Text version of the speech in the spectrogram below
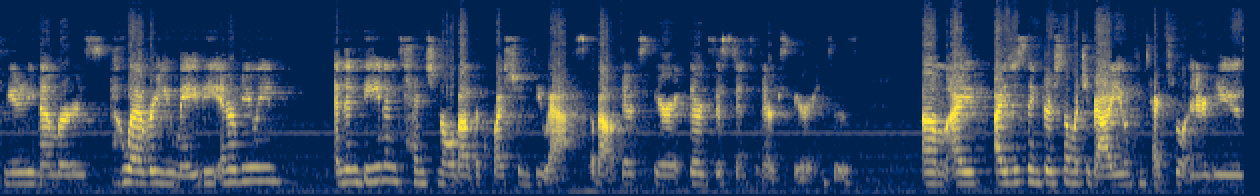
community members, whoever you may be interviewing and then being intentional about the questions you ask about their experience, their existence, and their experiences. Um, I I just think there's so much value in contextual interviews,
